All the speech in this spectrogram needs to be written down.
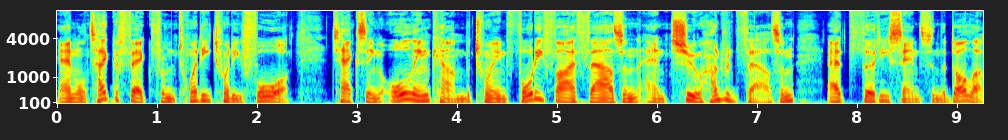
and will take effect from 2024, taxing all income between 45,000 and 200,000 at 30 cents in the dollar.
